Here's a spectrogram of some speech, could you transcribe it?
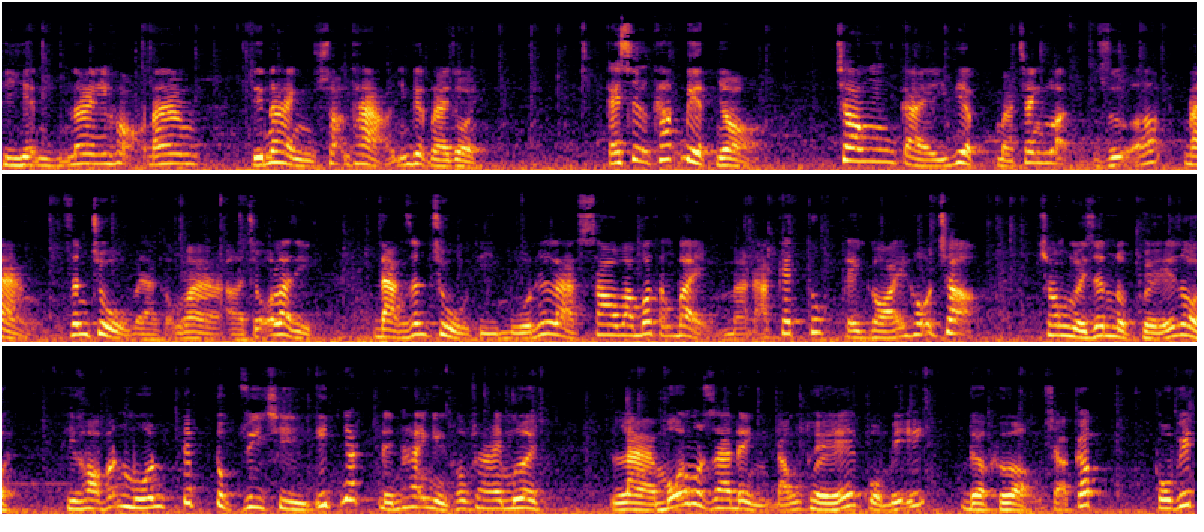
thì hiện nay họ đang tiến hành soạn thảo những việc này rồi. Cái sự khác biệt nhỏ trong cái việc mà tranh luận giữa đảng dân chủ và đảng cộng hòa ở chỗ là gì? Đảng dân chủ thì muốn là sau 31 tháng 7 mà đã kết thúc cái gói hỗ trợ cho người dân nộp thuế rồi, thì họ vẫn muốn tiếp tục duy trì ít nhất đến 2020 là mỗi một gia đình đóng thuế của Mỹ được hưởng trợ cấp Covid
